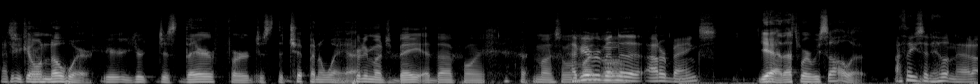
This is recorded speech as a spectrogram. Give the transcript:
that's you're true. going nowhere. You're you're just there for just the chipping away. at. Pretty much bait at that point. Might- Have you ever as been to Outer Banks? Yeah, that's where we saw it. I thought you said Hilton Head. Oh,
